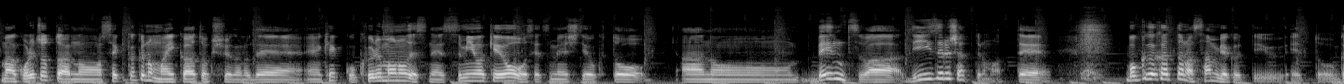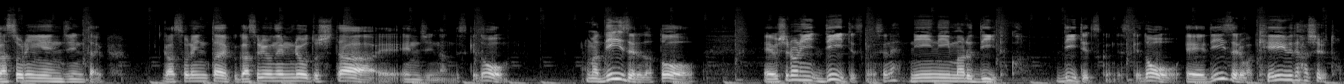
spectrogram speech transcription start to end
まあこれちょっとあの、せっかくのマイカー特集なので、えー、結構車のですね、住み分けを説明しておくと、あの、ベンツはディーゼル車ってのもあって、僕が買ったのは300っていう、えっと、ガソリンエンジンタイプ。ガソリンタイプ、ガソリンを燃料とした、え、エンジンなんですけど、まあ、ディーゼルだと、え、後ろに D ってつくんですよね。220D とか。D ってつくんですけど、えー、ディーゼルは軽油で走ると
